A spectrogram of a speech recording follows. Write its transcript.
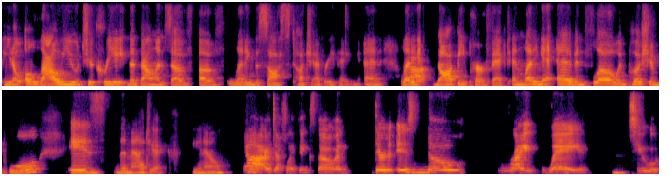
you know allow you to create the balance of of letting the sauce touch everything and letting yeah. it not be perfect and letting it ebb and flow and push and pull is the magic you know yeah I definitely think so and there is no right way mm. to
